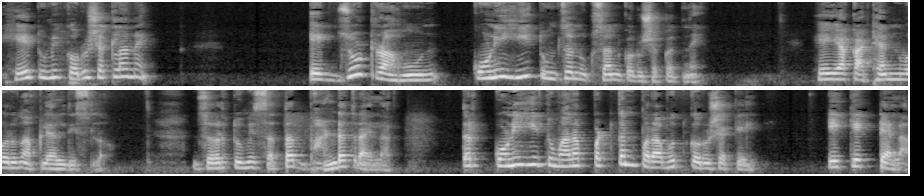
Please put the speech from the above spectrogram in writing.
हे तुम्ही करू शकला नाही. एकजूट राहून कोणीही तुमचं नुकसान करू शकत नाही. हे या काठ्यांवरून आपल्याला दिसलं. जर तुम्ही सतत भांडत राहिलात तर कोणीही तुम्हाला पटकन पराभूत करू शकेल. एक एकट्याला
